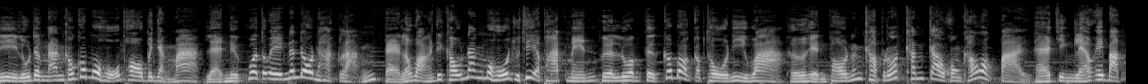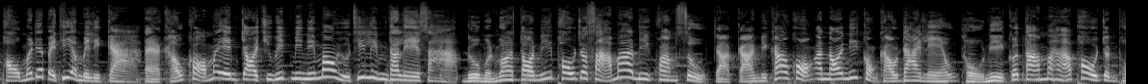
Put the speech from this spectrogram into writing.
นี่รู้ดังนั้นเขาก็โมโหพอลเป็นอย่างมาก และนึกว่าตัวเองนั้นโดนหักหลัง แต่ระหว่างที่เขานั่งโมโหอยู่ที่อพาร์ตเมนต์เพื่อนร่วมตึกก็บอกกับโทนี่ว่า เธอเห็นพอลนั้นขับรถคันเก่าของเขาออกไป แท้จริงแล้วไอ้บักพอลไม่ได้ไปที่อเมริกา แต่เขาขอมาเอนจอยชีวิตมินิมอลอยู่ที่ริมทะเลสาบดูเหมือนว่าตอนนี้พอลจะสามารถมีความสุข จากการมีข้าวของอันน้อยนิดของเขาได้แล้ว โทนี่ก็ตามมาหาพอลจนพ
